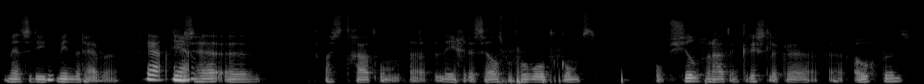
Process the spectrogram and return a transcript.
mensen die het minder hebben. Ja. Ja. Dus hè, eh, als het gaat om eh leger des Heils bijvoorbeeld, komt officieel vanuit een christelijke eh, oogpunt.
